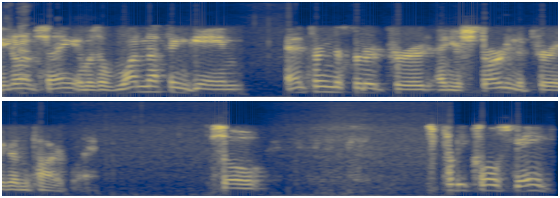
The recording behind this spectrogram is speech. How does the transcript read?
You know what I'm saying? It was a one nothing game entering the third period, and you're starting the period on the power play. So it's a pretty close game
